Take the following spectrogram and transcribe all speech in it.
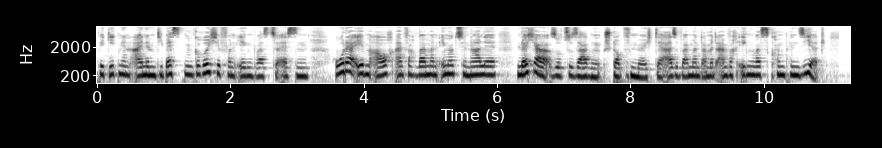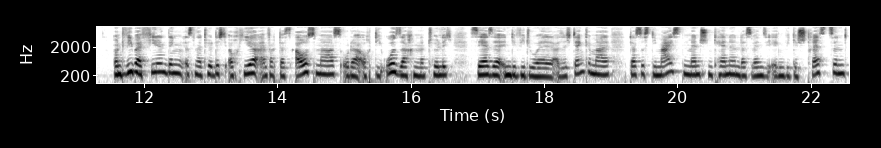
begegnen einem die besten Gerüche von irgendwas zu essen oder eben auch einfach, weil man emotionale Löcher sozusagen stopfen möchte, also weil man damit einfach irgendwas kompensiert. Und wie bei vielen Dingen ist natürlich auch hier einfach das Ausmaß oder auch die Ursachen natürlich sehr, sehr individuell. Also ich denke mal, dass es die meisten Menschen kennen, dass wenn sie irgendwie gestresst sind,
